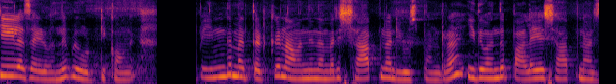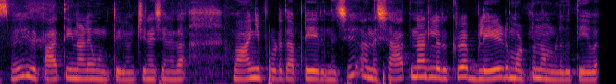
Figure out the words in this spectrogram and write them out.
கீழே சைடு வந்து இப்படி ஒட்டிக்கோங்க. இப்போ இந்த மெத்தட்க்கு நான் வந்து இந்த மாதிரி ஷார்ப்னர் யூஸ் பண்ணுறேன் இது வந்து பழைய ஷார்ப்னர்ஸ் இது பார்த்தீங்கனாலே உங்களுக்கு தெரியும். சின்ன சின்னதாக வாங்கி போட்டது அப்படியே இருந்துச்சு. அந்த ஷார்ப்னரில் இருக்கிற பிளேடு மட்டும் நம்மளுக்கு தேவை.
